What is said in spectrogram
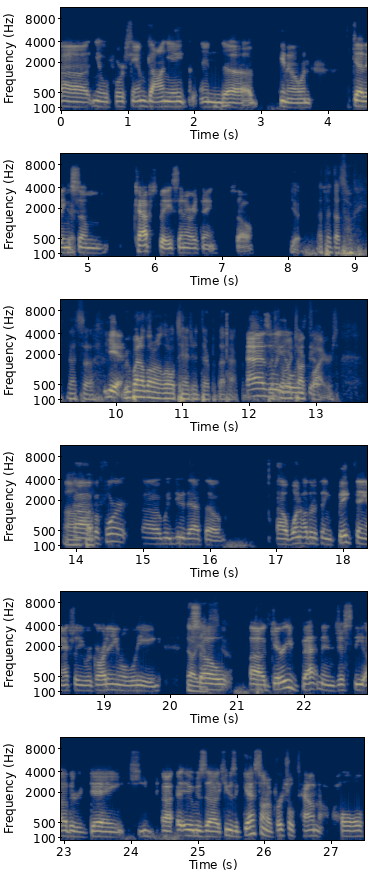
uh, you know, for Sam Gagne and uh, you know, and getting Yep. some cap space and everything. So yeah, I think that's that's a. yeah. We went a little on a little tangent there, but that happens. As we we talk do. Flyers. Um, Uh, but- before uh, we do that, though, uh, one other thing, big thing actually regarding the league. oh, yes, so yeah. uh, Gary Bettman just the other day, he uh, it was uh, he was a guest on a virtual town hall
